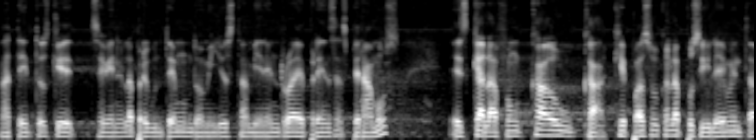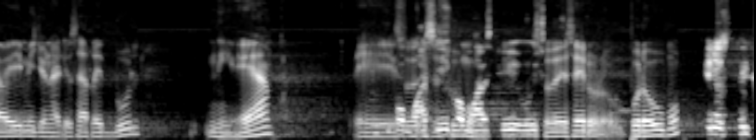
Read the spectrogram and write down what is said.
Atentos que se viene la pregunta de Mundomillos también en rueda de prensa, esperamos. Escalafón Cauca, ¿qué pasó con la posible venta de Millonarios a Red Bull? Ni idea. Eh, eso, ¿Cómo eso así? es ¿Cómo humo. así? Eso debe ser puro humo. Que nos, cuente,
